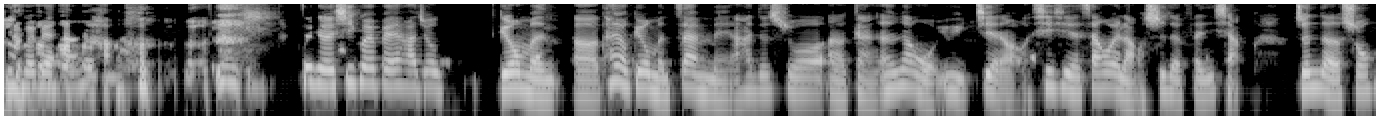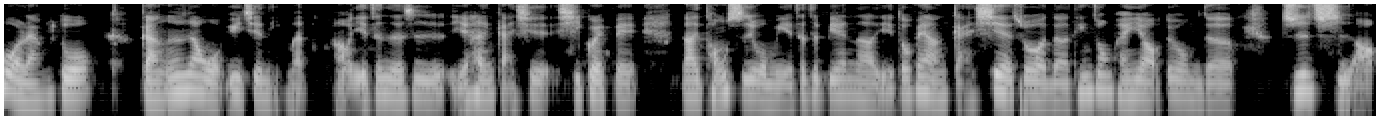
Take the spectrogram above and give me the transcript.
熹贵妃安好。这个熹贵妃，她就给我们呃，她有给我们赞美啊，他就说呃，感恩让我遇见哦，谢谢三位老师的分享，真的收获良多，感恩让我遇见你们哦，也真的是也很感谢熹贵妃。那同时，我们也在这边呢，也都非常感谢所有的听众朋友对我们的支持哦。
